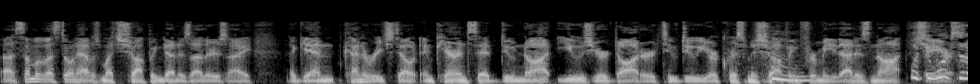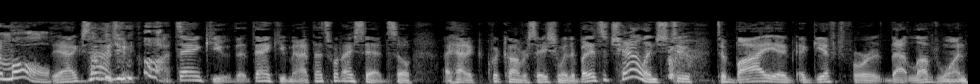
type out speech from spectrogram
Uh, some of us don't have as much shopping done as others. I, again, kind of reached out and Karen said, do not use your daughter to do your Christmas shopping for me. That is not Well, she works at a mall. Yeah, exactly. How could you not? Thank you. That, thank you, Matt. That's what I said. So I had a quick conversation with her, but it's a challenge to to buy a, a gift for that loved one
